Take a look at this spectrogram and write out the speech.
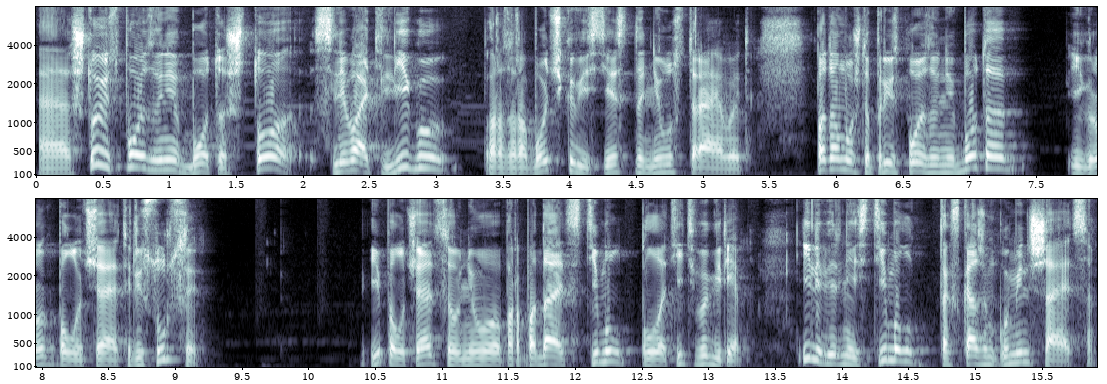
Э, что использование бота? Что сливать лигу разработчиков, естественно, не устраивает. Потому что при использовании бота игрок получает ресурсы, и получается у него пропадает стимул платить в игре. Или вернее стимул, так скажем, уменьшается.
